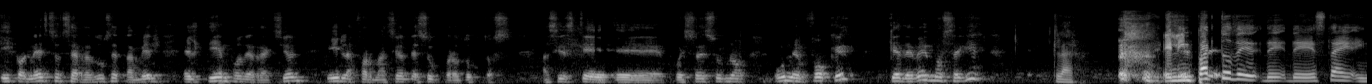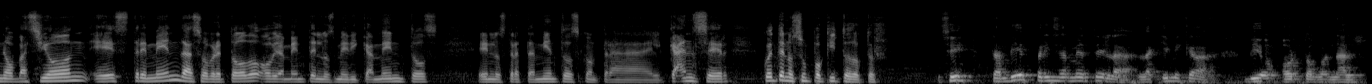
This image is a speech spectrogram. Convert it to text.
y con esto se reduce también el tiempo de reacción y la formación de subproductos. Así es que, eh, pues es uno, un enfoque que debemos seguir. Claro. El impacto de, de, esta innovación es tremenda, sobre todo, obviamente, en los medicamentos, en los tratamientos contra el cáncer. Cuéntenos un poquito, doctor. Sí, también precisamente la, la química bioortogonal,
